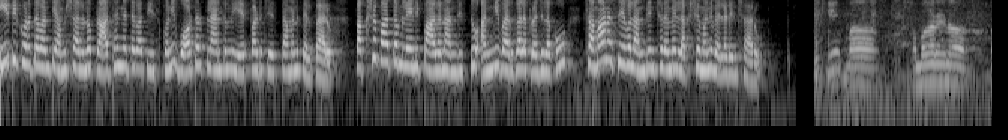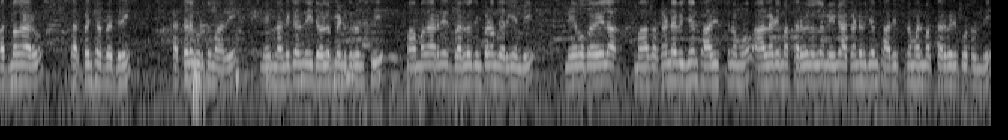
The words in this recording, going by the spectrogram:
నీటి కొరత వంటి అంశాలను ప్రాధాన్యతగా తీసుకుని వాటర్ ప్లాంట్లను ఏర్పాటు చేస్తామని తెలిపారు. పక్షపాతం లేని పాలన అందిస్తూ అన్ని వర్గాల ప్రజలకు సమాన సేవలు అందించడమే లక్ష్యమని వెల్లడించారు. మా అమ్మగారైన పద్మగారు సర్పంచ్ అభ్యర్థి కత్తెర గుర్తు మాది. మేము నందికంది డెవలప్మెంట్ గురించి మా అమ్మగారిని బరిలో దింపడం జరిగింది. మేము ఒకవేళ మాకు అఖండ విజయం సాధిస్తున్నాము ఆల్రెడీ మా సర్వేలలో మేమే అఖండ విజయం సాధిస్తున్నామని మాకు సర్వే రిపోర్ట్ ఉంది.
